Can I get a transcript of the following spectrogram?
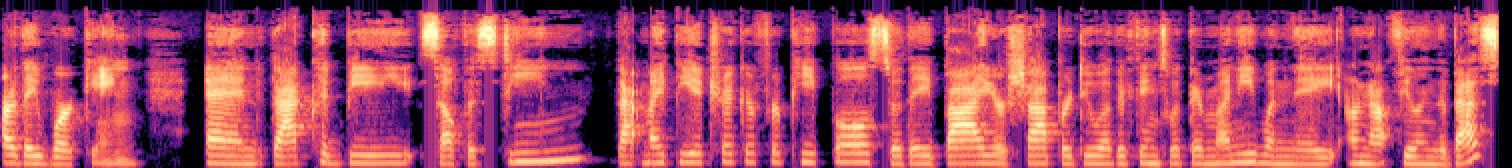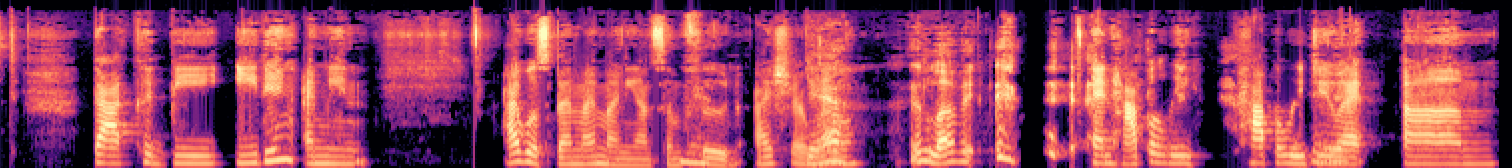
Are they working? And that could be self esteem. That might be a trigger for people. So they buy or shop or do other things with their money when they are not feeling the best. That could be eating. I mean, I will spend my money on some food. I sure yeah, will. I love it. and happily, happily do yeah. it. Um,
